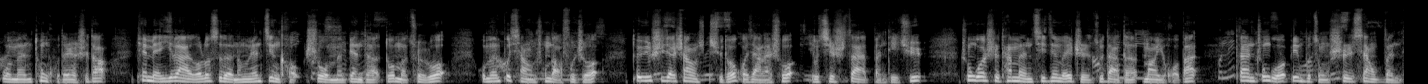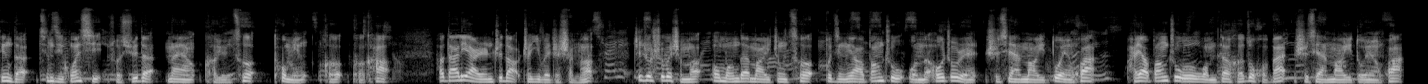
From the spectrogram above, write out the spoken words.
我们痛苦地认识到，片面依赖俄罗斯的能源进口使我们变得多么脆弱。我们不想重蹈覆辙。对于世界上许多国家来说，尤其是在本地区，中国是他们迄今为止最大的贸易伙伴。但中国并不总是像稳定的经济关系所需的那样可预测、透明和可靠。澳大利亚人知道这意味着什么，这就是为什么欧盟的贸易政策不仅要帮助我们欧洲人实现贸易多元化，还要帮助我们的合作伙伴实现贸易多元化，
